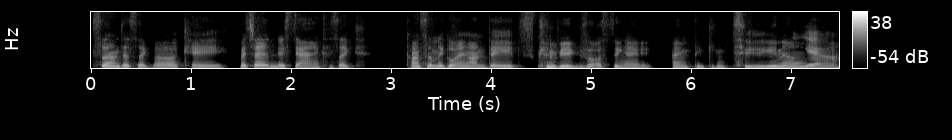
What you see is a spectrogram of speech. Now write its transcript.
So I'm just like, oh, okay, which I understand because like constantly going on dates can be exhausting. I I'm thinking too, you know. Yeah.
